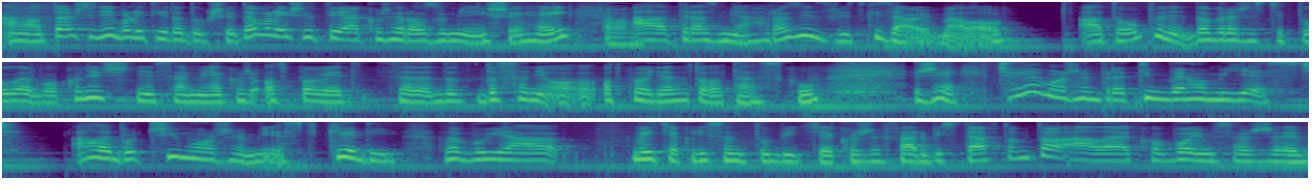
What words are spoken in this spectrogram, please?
Áno, to ešte neboli tie jednoduchšie, to boli ešte tie akože rozumnejšie, hej? Áno. Ale teraz mňa hrozne vždy zaujímalo, a to úplne dobre, že ste tu, lebo konečne sa mi akože odpoveď, sa dostane odpoveď na túto otázku, že čo ja môžem pred tým behom jesť? Alebo či môžem jesť? Kedy? Lebo ja, viete, ako som tu byť akože farbista v tomto, ale ako bojím sa, že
